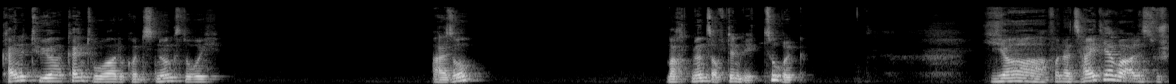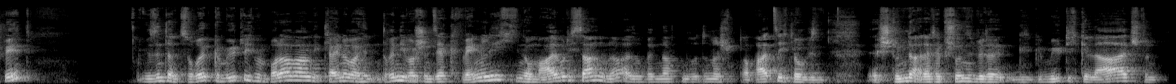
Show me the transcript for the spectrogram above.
Keine Tür, kein Tor, du konntest nirgends durch. Also machten wir uns auf den Weg zurück. Ja, von der Zeit her war alles zu spät. Wir sind dann zurück, gemütlich mit dem Bollerwagen. Die Kleine war hinten drin, die war schon sehr quengelig, normal würde ich sagen. Ne? Also wenn nach so einer Strapaze, ich glaube, wir sind eine Stunde, anderthalb Stunden sind wir da gemütlich gelatscht und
